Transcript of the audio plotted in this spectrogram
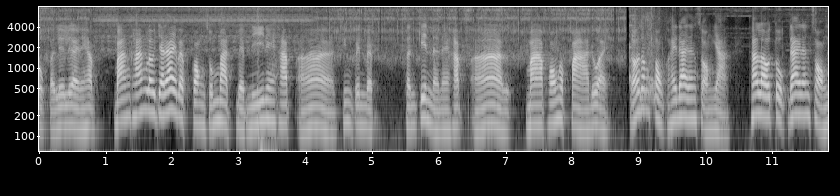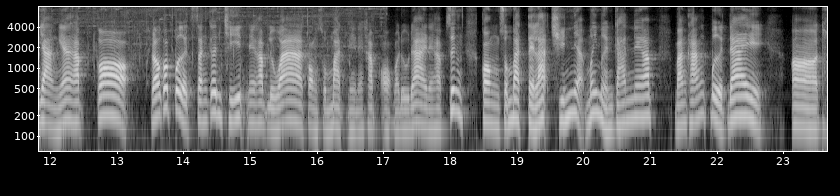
ตกไปเรื่อยๆนะครับบางครั้งเราจะได้แบบกล่องสมบัติแบบนี้นะครับอ่าซึ่งเป็นแบบซันเก้นนะนะครับอ่ามาพร้อมกับปลาด้วย เราต้องตกให้ได้ทั้งสองอย่าง ถ้าเราตกได้ทั้งสองอย่างเนี้ยครับ ก็เราก็เปิดซังเกิลชีตนะครับหรือว่ากล่องสมบัติเนี่ยนะครับออกมาดูได้นะครับ ซึ่งกล่องสมบัติแต่ละชิ้นเนี่ยไม่เหมือนกันนะครับ บางครั้งเปิดได้เอ่อท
